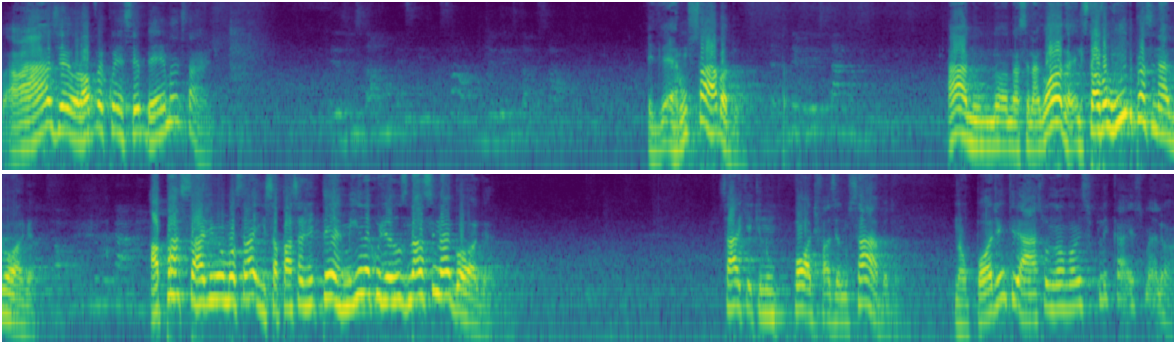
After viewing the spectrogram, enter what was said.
a Ásia e a Europa vai conhecer bem mais tarde. Eles não estavam Ele era um sábado. Ah, no, na sinagoga? Eles estavam indo para a sinagoga. A passagem vai mostrar isso. A passagem termina com Jesus na sinagoga. Sabe o que, que não pode fazer no sábado? Não pode, entre aspas, nós vamos explicar isso melhor.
